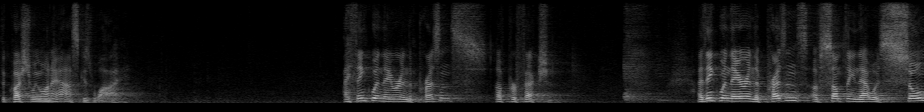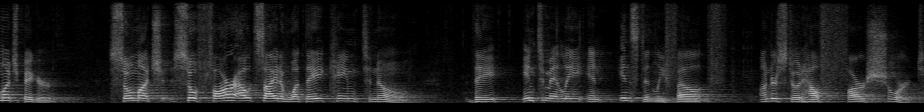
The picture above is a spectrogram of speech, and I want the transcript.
the question we want to ask is why? I think when they were in the presence of perfection, I think when they were in the presence of something that was so much bigger, so much, so far outside of what they came to know, they intimately and instantly fell, understood how far short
